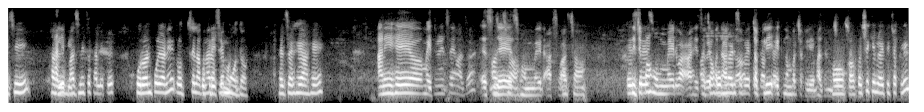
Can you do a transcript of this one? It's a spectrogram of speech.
ची थाली. भाजणीचं थालीपीठ पुरणपोळी आणि रोजचे लागणारे. मोदक. ह्याचं हे आहे. आणि हे मैत्रिणीचं आहे माझं एस जे एस. होममेड आस्वाद अच्छा. तिचे पण होममेड आहे सगळे पदार्थ. सगळे चकली. एक नंबर चकली आहे भाजणीची. हो का? कशी किलो आहे ती चकली?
